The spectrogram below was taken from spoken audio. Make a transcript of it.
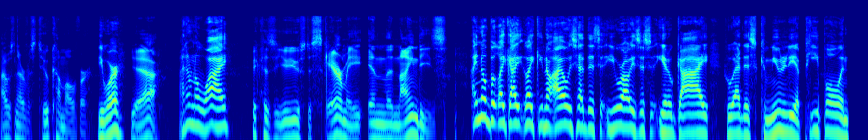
I was nervous to come over. you were. Yeah, I don't know why. because you used to scare me in the '90s. I know, but like I like you know, I always had this. You were always this you know guy who had this community of people, and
